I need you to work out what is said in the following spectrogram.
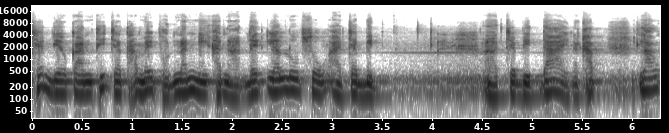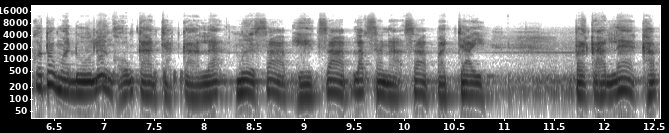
เช่นเดียวกันที่จะทำให้ผลนั้นมีขนาดเล็กและรูปทรงอาจจะบิด อาจจะบิดได้นะครับ เราก็ต้องมาดูเรื่องของการจัดการและเมื่อทราบเหตุทราบลักษณะทราบปัจจัย ประการแรกครับ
